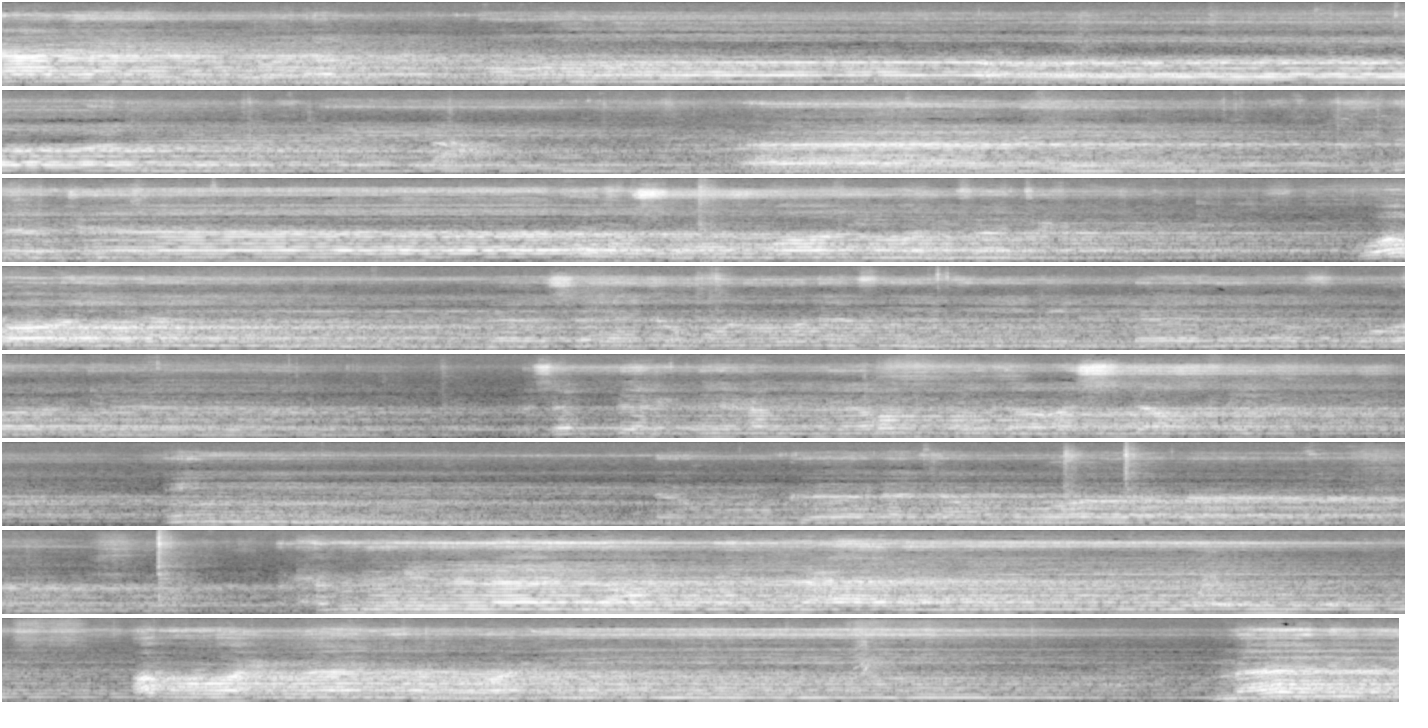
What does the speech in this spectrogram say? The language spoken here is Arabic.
عليهم فسبح بحمد ربك واستغفره. إنه كان توابا. الحمد لله رب العالمين. الرحمن الرحيم. مالك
